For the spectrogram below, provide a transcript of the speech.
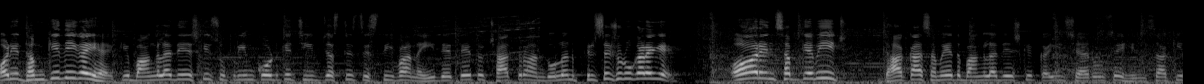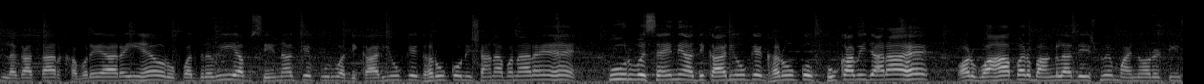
और ये धमकी दी गई है कि बांग्लादेश की सुप्रीम कोर्ट के चीफ जस्टिस इस्तीफा नहीं देते तो छात्र आंदोलन फिर से शुरू करेंगे। और इन सब के बीच ढाका समेत बांग्लादेश के कई शहरों से हिंसा की लगातार खबरें आ रही हैं और उपद्रवी अब सेना के पूर्व अधिकारियों के घरों को निशाना बना रहे हैं। पूर्व सैन्य अधिकारियों के घरों को फूका भी जा रहा है और वहाँ पर बांग्लादेश में माइनॉरिटीज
